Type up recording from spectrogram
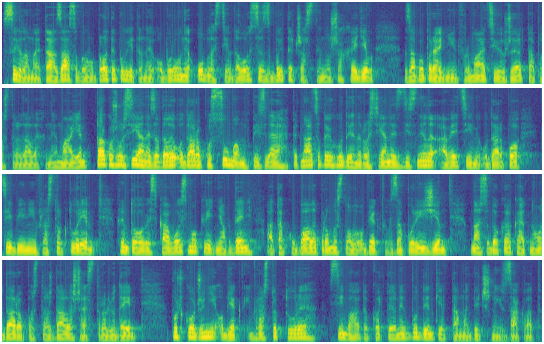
Силами та засобами протиповітряної оборони області вдалося збити частину шахедів. За попередньою інформацією, жертв та постраждалих немає. Також росіяни задали удару по сумам. Після 15-ї години росіяни здійснили авіаційний удар по цивільній інфраструктурі. Крім того, війська 8 квітня в день атакували промисловий об'єкт в Запоріжжі. Внаслідок ракетного удару постраждали шестеро людей. Пошкоджені об'єкт інфраструктури, сім багатоквартирних будинків та медичний заклад.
